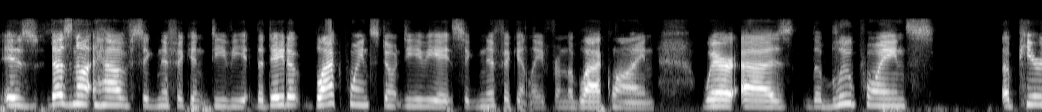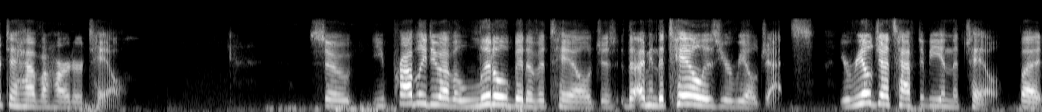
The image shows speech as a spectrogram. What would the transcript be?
is does not have significant deviate the data black points don't deviate significantly from the black line whereas the blue points appear to have a harder tail so you probably do have a little bit of a tail. Just the, I mean, the tail is your real jets. Your real jets have to be in the tail, but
